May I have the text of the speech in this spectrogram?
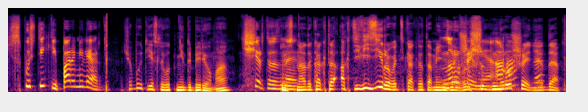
с пустяки, пара миллиардов. Что будет, если вот не доберем, а? Черт его знает. То есть надо как-то активизировать как-то там, я не нарушение. знаю, ага, нарушение, да. да.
